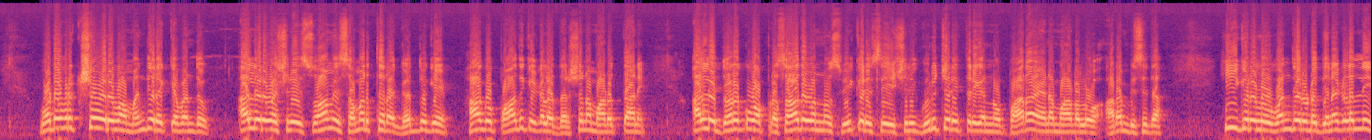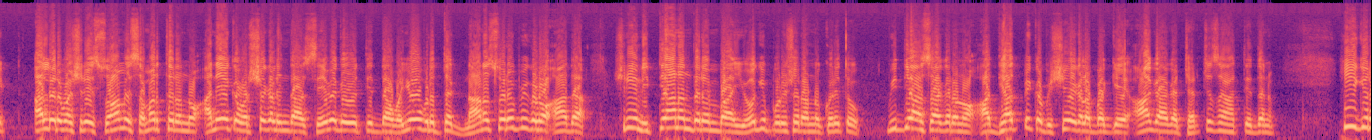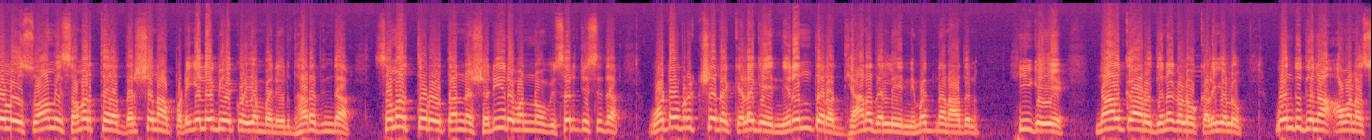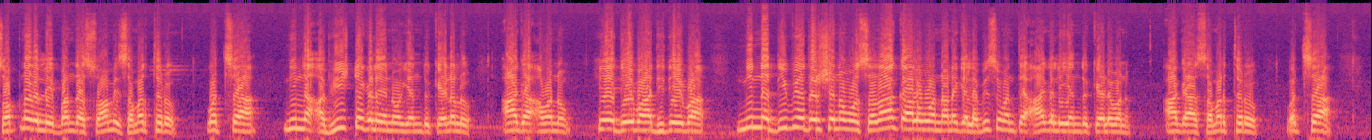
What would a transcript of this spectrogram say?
ವಟವೃಕ್ಷವಿರುವ ಮಂದಿರಕ್ಕೆ ಬಂದು ಅಲ್ಲಿರುವ ಶ್ರೀ ಸ್ವಾಮಿ ಸಮರ್ಥರ ಗದ್ದುಗೆ ಹಾಗೂ ಪಾದುಕೆಗಳ ದರ್ಶನ ಮಾಡುತ್ತಾನೆ. ಅಲ್ಲಿ ದೊರಕುವ ಪ್ರಸಾದವನ್ನು ಸ್ವೀಕರಿಸಿ ಶ್ರೀ ಗುರುಚರಿತ್ರೆಯನ್ನು ಪಾರಾಯಣ ಮಾಡಲು ಆರಂಭಿಸಿದ. ಹೀಗಿರಲು ಒಂದೆರಡು ದಿನಗಳಲ್ಲಿ ಅಲ್ಲಿರುವ ಶ್ರೀ ಸ್ವಾಮಿ ಸಮರ್ಥರನ್ನು ಅನೇಕ ವರ್ಷಗಳಿಂದ ಸೇವೆಗೈಯುತ್ತಿದ್ದ ವಯೋವೃದ್ಧ ಜ್ಞಾನಸ್ವರೂಪಿಗಳು ಆದ ಶ್ರೀ ನಿತ್ಯಾನಂದರೆಂಬ ಯೋಗಿ ಪುರುಷರನ್ನು ಕುರಿತು ವಿದ್ಯಾಸಾಗರನು ಆಧ್ಯಾತ್ಮಿಕ ವಿಷಯಗಳ ಬಗ್ಗೆ ಆಗಾಗ ಚರ್ಚಿಸ ಹತ್ತಿದ್ದನು. ಹೀಗಿರಲು ಸ್ವಾಮಿ ಸಮರ್ಥರ ದರ್ಶನ ಪಡೆಯಲೇಬೇಕು ಎಂಬ ನಿರ್ಧಾರದಿಂದ ಸಮರ್ಥರು ತನ್ನ ಶರೀರವನ್ನು ವಿಸರ್ಜಿಸಿದ ವಟವೃಕ್ಷದ ಕೆಳಗೆ ನಿರಂತರ ಧ್ಯಾನದಲ್ಲಿ ನಿಮಗ್ನನಾದನು. ಹೀಗೆಯೇ ನಾಲ್ಕಾರು ದಿನಗಳು ಕಳೆಯಲು ಒಂದು ದಿನ ಅವನ ಸ್ವಪ್ನದಲ್ಲಿ ಬಂದ ಸ್ವಾಮಿ ಸಮರ್ಥರು, ವತ್ಸ, ನಿನ್ನ ಅಭೀಷ್ಟಗಳೇನು? ಎಂದು ಕೇಳಲು ಆಗ ಅವನು, ಹೇ ದೇವಾಧಿದೇವ, ನಿನ್ನ ದಿವ್ಯ ದರ್ಶನವು ಸದಾಕಾಲವೂ ನನಗೆ ಲಭಿಸುವಂತೆ ಆಗಲಿ ಎಂದು ಕೇಳುವನು. ಆಗ ಸಮರ್ಥರು, ವತ್ಸ,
